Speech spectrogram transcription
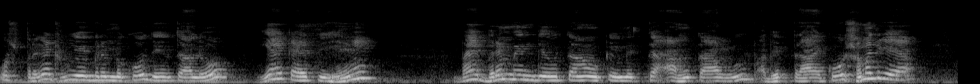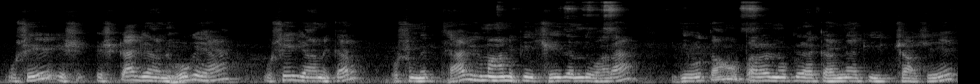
उस प्रकट हुए ब्रह्म को देवता लोग यह कहते हैं वह ब्रह्म इन देवताओं के मिथ्या अहंकार रूप अभिप्राय को समझ गया। उसे इस, इसका ज्ञान हो गया। उसे जानकर उस मिथ्याभिमान के छेदन द्वारा देवताओं पर अनुग्रह करने की इच्छा से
